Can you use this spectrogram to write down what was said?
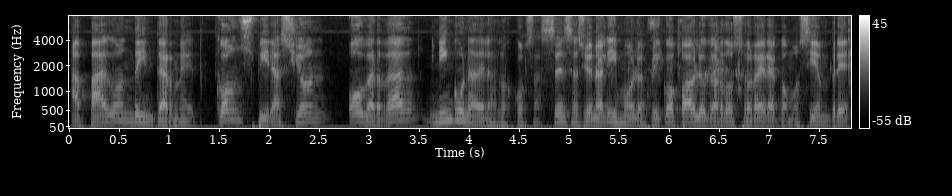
Apagón de internet, conspiración o verdad, ninguna de las dos cosas. Sensacionalismo lo explicó Pablo Cardoso Herrera como siempre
